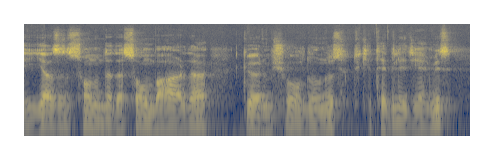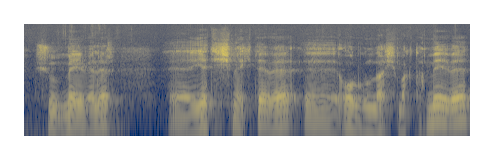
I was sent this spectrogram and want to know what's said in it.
yazın sonunda da sonbaharda görmüş olduğunuz tüketebileceğimiz şu meyveler e, yetişmekte ve e, olgunlaşmakta. Meyve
